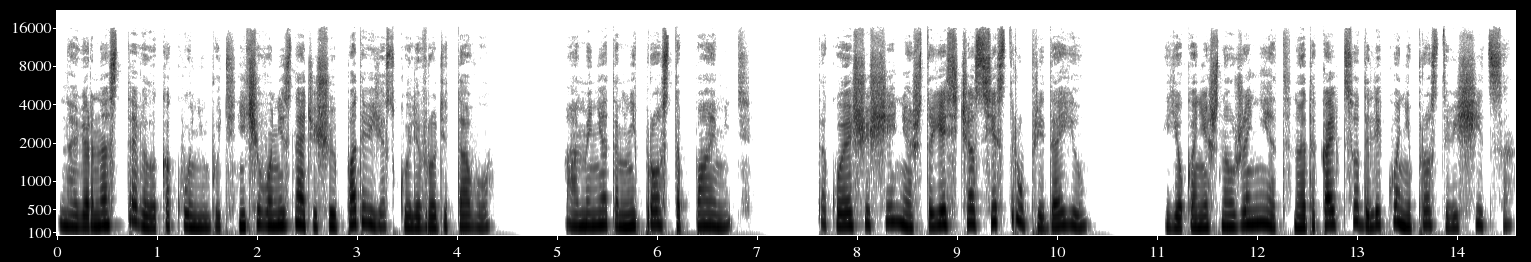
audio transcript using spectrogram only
Наверное, оставила какую-нибудь, ничего не значащую подвеску или вроде того. А у меня там не просто память. Такое ощущение, что я сейчас сестру предаю. Ее, конечно, уже нет, но это кольцо далеко не просто вещица.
